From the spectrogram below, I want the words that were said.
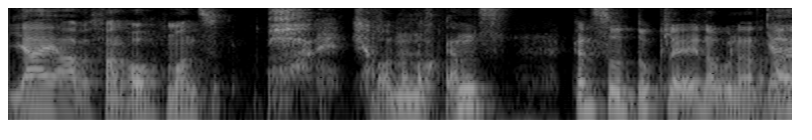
Ja, ja, aber es waren auch Mons. Boah, ey, ich habe auch nur noch ganz, ganz so dunkle Erinnerungen. Da Ja, war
